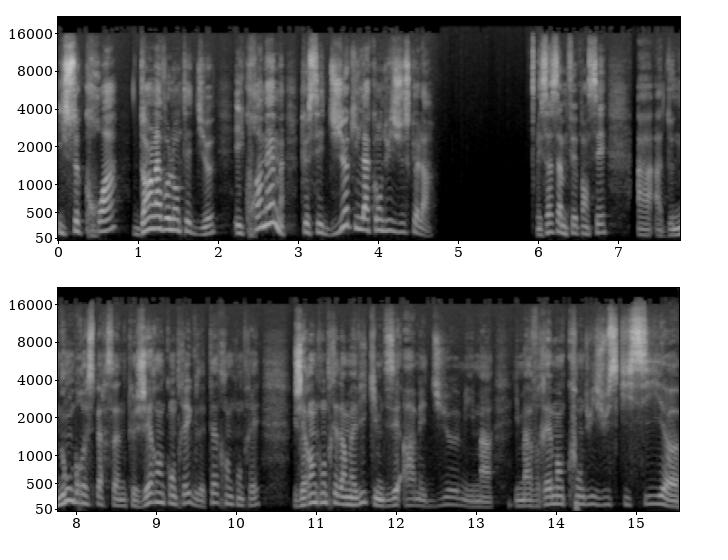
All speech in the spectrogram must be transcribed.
Il se croit dans la volonté de Dieu et il croit même que c'est Dieu qui l'a conduit jusque-là. Et ça, ça me fait penser à, de nombreuses personnes que j'ai rencontrées, que vous avez peut-être rencontrées, que j'ai rencontrées dans ma vie qui me disaient Ah, mais Dieu, il m'a vraiment conduit jusqu'ici. Euh,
